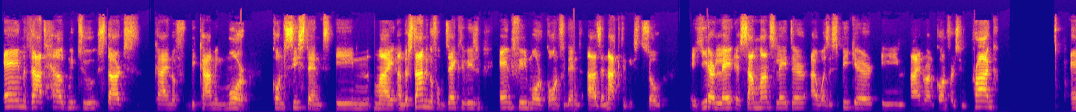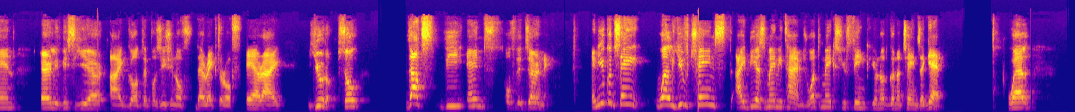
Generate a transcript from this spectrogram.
and that helped me to start kind of becoming more consistent in my understanding of objectivism and feel more confident as an activist. So a year later, eh, some months later, I was a speaker in Ayn Rand conference in Prague. And early this year, I got the position of director of ARI Europe. So that's the end of the journey. And you could say, well, you've changed ideas many times. What makes you think you're not going to change again? Well,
